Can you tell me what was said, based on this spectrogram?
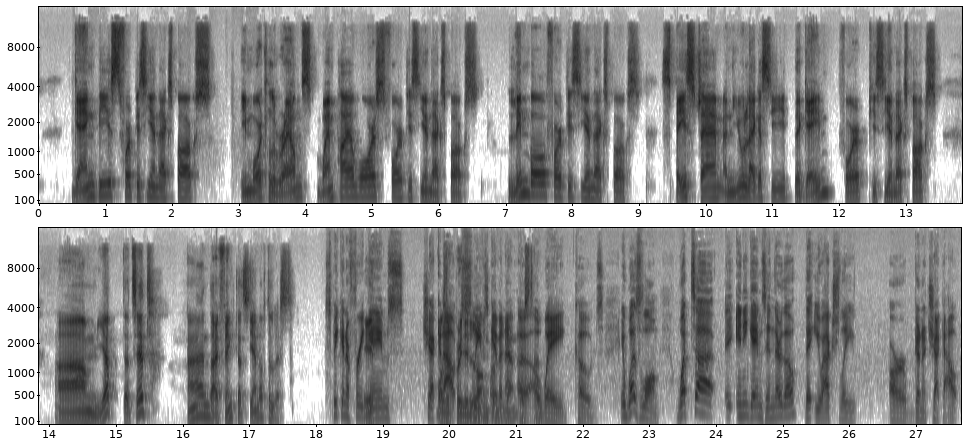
Gang Beasts for PC and Xbox, Immortal Realms, Vampire Wars for PC and Xbox, Limbo for PC and Xbox, Space Jam: A New Legacy, the game for PC and Xbox. Um, yep, that's it, and I think that's the end of the list. Speaking of free It games, check it out. pretty long Sleeves one giving again a- this a- away codes. It was long. What uh, any games in there though that you actually are gonna check out?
